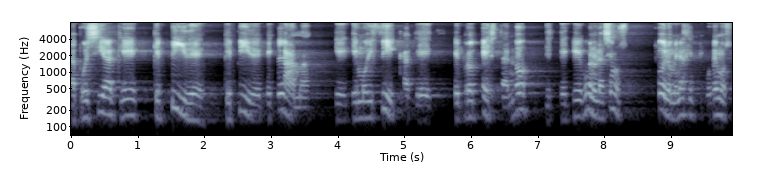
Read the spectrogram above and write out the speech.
la poesía que, que pide, que pide, que clama, que, modifica, que, protesta, ¿no? Este, que, bueno, le hacemos todo el homenaje que podemos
